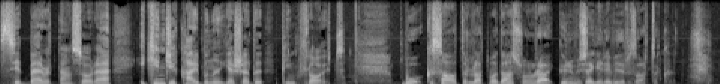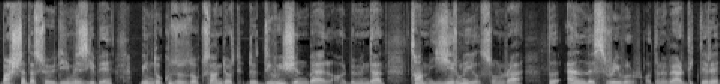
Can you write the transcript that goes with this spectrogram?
Sid Barrett'tan sonra ikinci kaybını yaşadı Pink Floyd. Bu kısa hatırlatmadan sonra günümüze gelebiliriz artık. Başta da söylediğimiz gibi 1994 The Division Bell albümünden tam 20 yıl sonra The Endless River adını verdikleri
